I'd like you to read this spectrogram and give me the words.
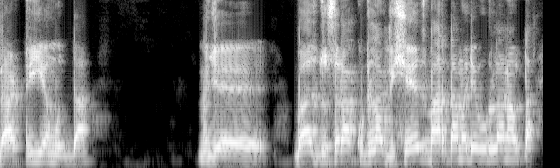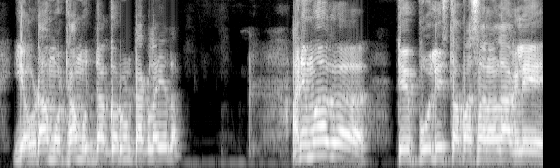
राष्ट्रीय मुद्दा. म्हणजे बस दुसरा कुठला विषयच भारतामध्ये उरला नव्हता. एवढा मोठा मुद्दा करून टाकला याला. आणि मग ते पोलीस तपासायला लागले.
